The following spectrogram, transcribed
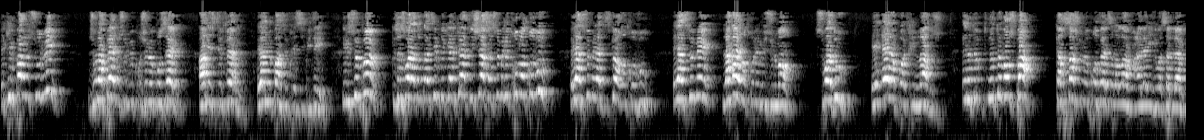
et qu'il parle sur lui, je l'appelle et je, je le conseille à rester ferme et à ne pas se précipiter. Il se peut que ce soit la tentative de quelqu'un qui cherche à semer le trouble entre vous et à semer la discorde entre vous et à semer la haine entre les musulmans. Sois doux et aie la poitrine large et ne te, ne venge pas, car sache que le prophète sallallahu alayhi wa sallam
